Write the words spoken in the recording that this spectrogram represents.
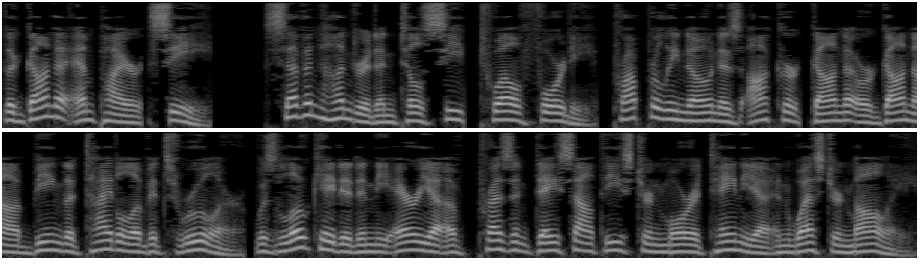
The Ghana Empire c. 700 until c. 1240, properly known as Awkar Ghana or Ghana being the title of its ruler, was located in the area of present-day southeastern Mauritania and western Mali.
